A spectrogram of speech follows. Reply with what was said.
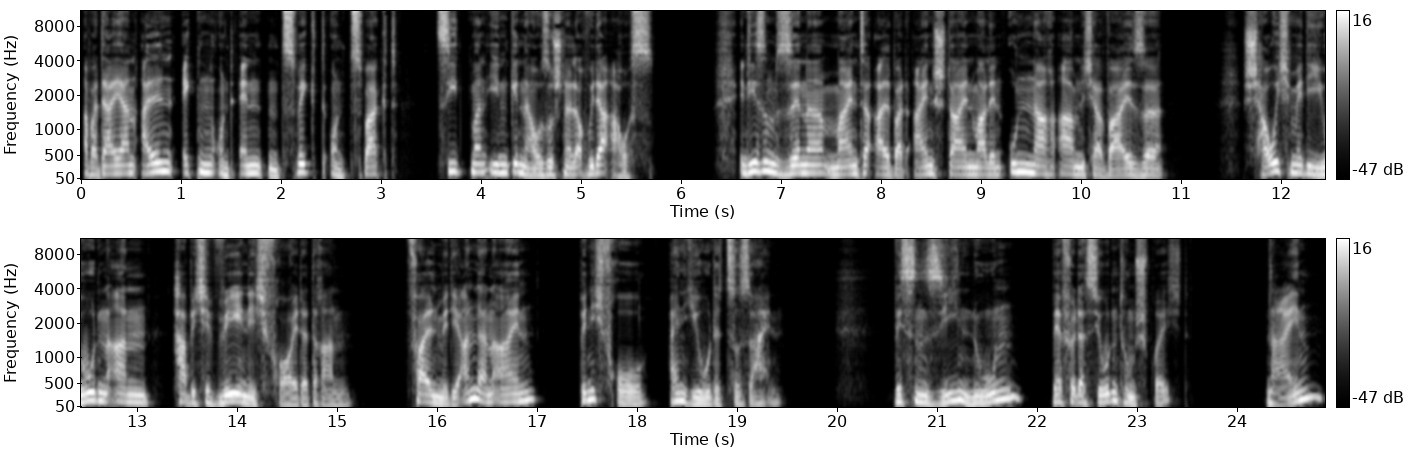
aber da er an allen Ecken und Enden zwickt und zwackt, zieht man ihn genauso schnell auch wieder aus. In diesem Sinne meinte Albert Einstein mal in unnachahmlicher Weise Schau ich mir die Juden an, habe ich wenig Freude dran. Fallen mir die anderen ein, bin ich froh, ein Jude zu sein. Wissen Sie nun, wer für das Judentum spricht? Nein?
